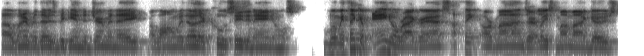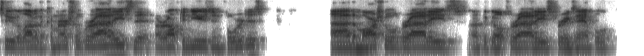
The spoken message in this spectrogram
Uh, whenever those begin to germinate, along with other cool season annuals. When we think of annual ryegrass, I think our minds, or at least my mind, goes to a lot of the commercial varieties that are often used in forages. Uh, the Marshall varieties, uh, the Gulf varieties, for example,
